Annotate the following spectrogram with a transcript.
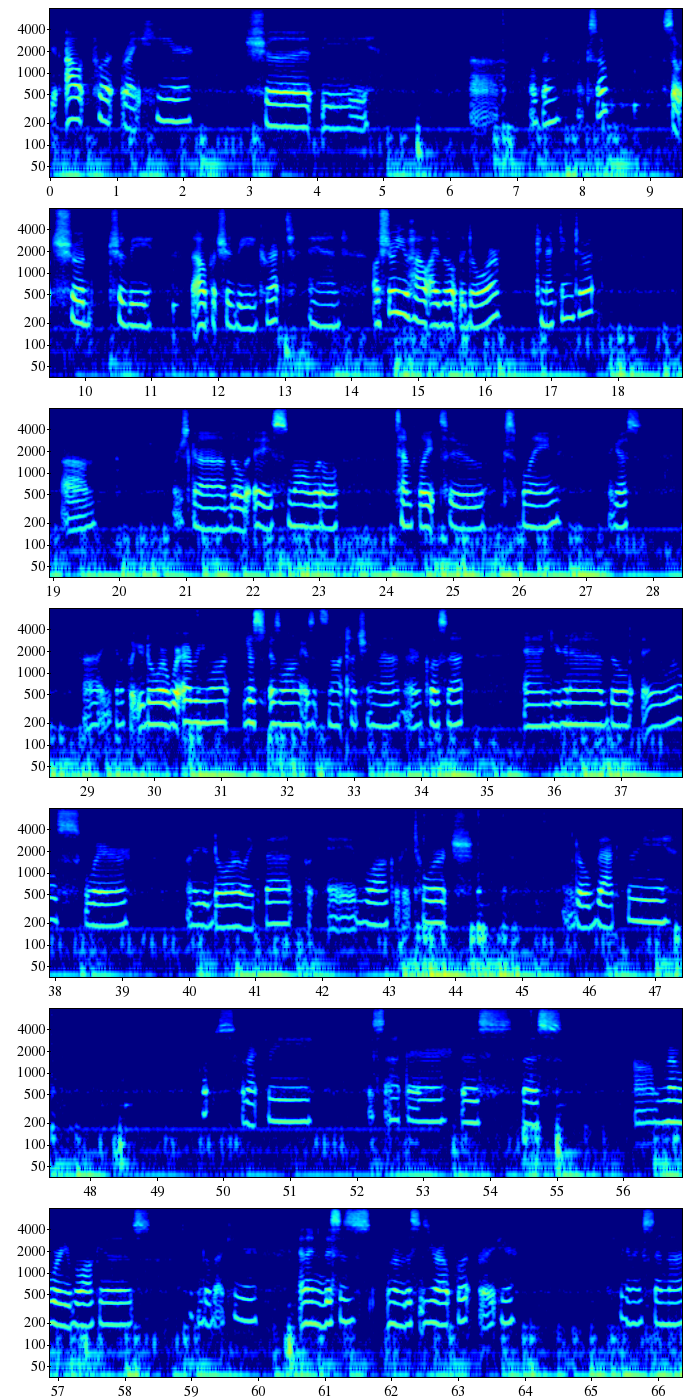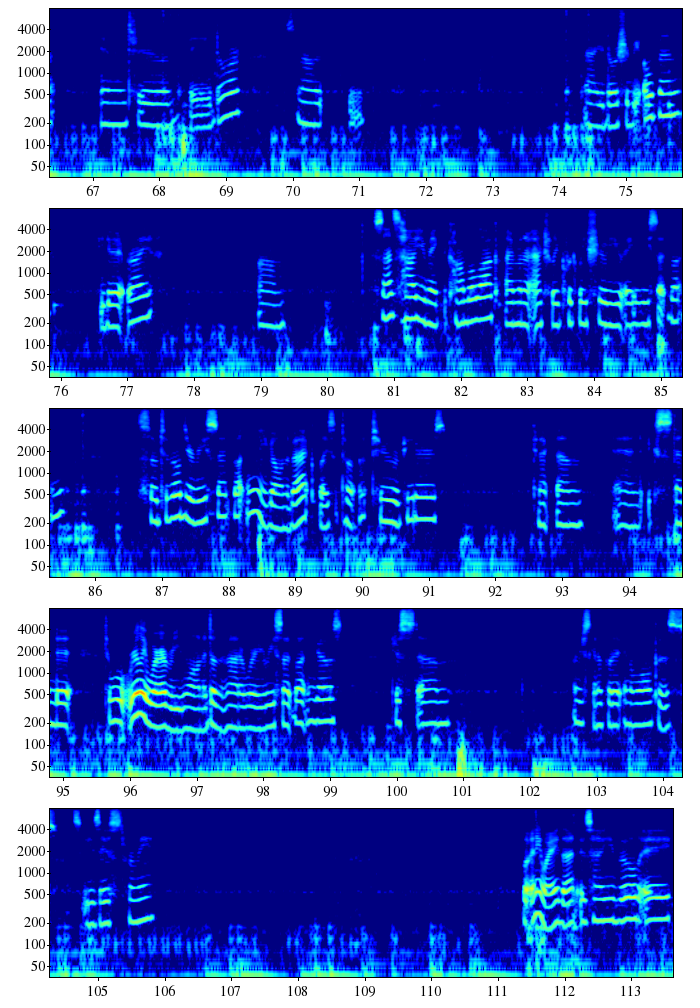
your output right here should be uh, open like so. So it should should be the output should be correct and I'll show you how I built the door connecting to it. Um, we're just gonna build a small little template to explain, I guess. Uh, you're gonna put your door wherever you want, just as long as it's not touching that or close to that. And you're gonna build a little square under your door like that. Put a block with a torch and go back three Oops, go back three. Place that there. This, this. Um, remember where your block is. So you can go back here. And then this is, remember this is your output right here. So you're going to extend that into the door. So now that the now your door should be open if you did it right. Um, so that's how you make the combo lock. I'm going to actually quickly show you a reset button. So to build your reset button, you go in the back, place two repeaters, connect them, and extend it to really wherever you want. It doesn't matter where your reset button goes. Just, um, I'm just to put it in the wall because it's easiest for me. But anyway, that is how you build a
